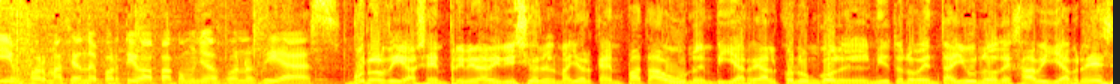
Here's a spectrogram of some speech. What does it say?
Información deportiva, Paco Muñoz, buenos días. Buenos días. En primera división, el Mallorca empata a uno en Villarreal con un gol en el minuto 91 de Javi Llabrés,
